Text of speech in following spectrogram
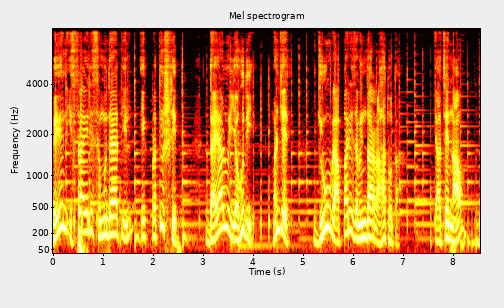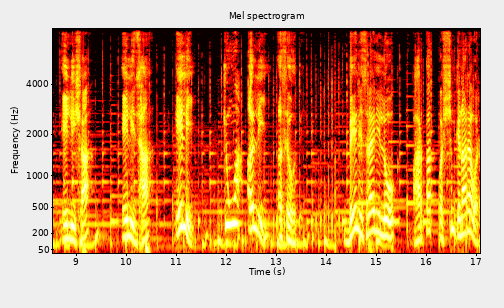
बेन इस्रायली समुदायातील एक प्रतिष्ठित दयाळू यहुदी म्हणजेच ज्यू व्यापारी जमीनदार राहत होता. त्याचे नाव एलिशा एलिझा एली किंवा अली असे होते. बेन इस्रायली लोक भारतात पश्चिम किनाऱ्यावर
